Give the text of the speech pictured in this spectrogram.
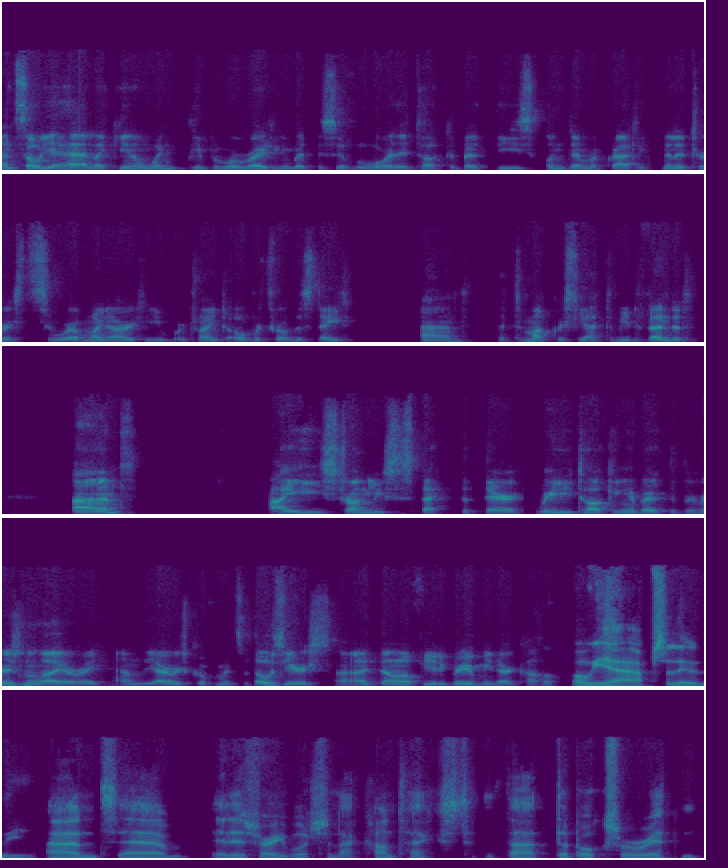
and so yeah like you know when people were writing about the civil war they talked about these undemocratic militarists who were a minority were trying to overthrow the state and that democracy had to be defended and I strongly suspect that they're really talking about the provisional IRA and the Irish governments of those years. I don't know if you'd agree with me there, Carl. Oh yeah, absolutely. And um, it is very much in that context that the books were written,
